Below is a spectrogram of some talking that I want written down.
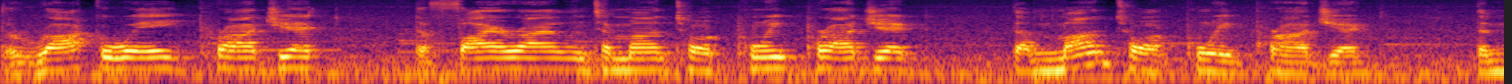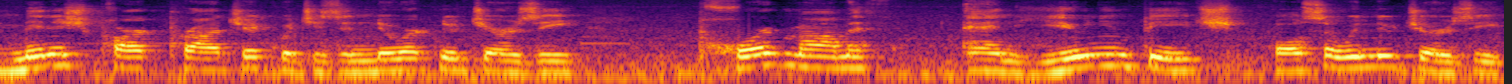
the Rockaway Project, the Fire Island to Montauk Point Project, the Montauk Point Project, the Minish Park Project, which is in Newark, New Jersey, Port Monmouth, and Union Beach, also in New Jersey.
